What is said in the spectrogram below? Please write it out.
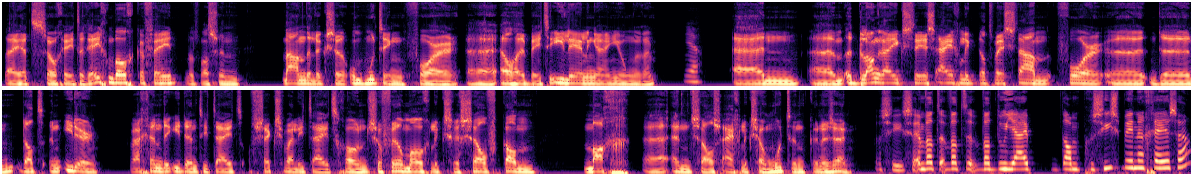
bij het zogeheten Regenboogcafé. Dat was een maandelijkse ontmoeting voor LHBTI-leerlingen en jongeren. Ja. En um, het belangrijkste is eigenlijk dat wij staan voor de, dat een ieder qua genderidentiteit of seksualiteit gewoon zoveel mogelijk zichzelf kan mag uh, en zelfs eigenlijk zou moeten kunnen zijn. Precies. En wat, wat, wat doe jij dan precies binnen GSA?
